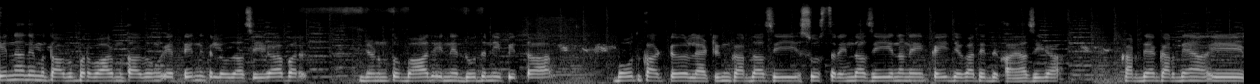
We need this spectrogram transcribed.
ਇਹਨਾਂ ਦੇ ਮੁਤਾਬਕ, ਪਰਿਵਾਰ ਮੁਤਾਬਕ ਇਹ 3 ਕਿਲੋ ਦਾ ਸੀਗਾ, ਪਰ ਜਨਮ ਤੋਂ ਬਾਅਦ ਇਹਨੇ ਦੁੱਧ ਨਹੀਂ ਪੀਤਾ। ਬਹੁਤ ਘੱਟ ਲੈਟਰਿਨ ਕਰਦਾ ਸੀ, ਸੁਸਤ ਰਹਿੰਦਾ ਸੀ। ਇਹਨਾਂ ਨੇ ਕਈ ਜਗ੍ਹਾ ਤੇ ਦਿਖਾਇਆ ਸੀਗਾ। ਕਰਦਿਆਂ ਕਰਦਿਆਂ ਇਹ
